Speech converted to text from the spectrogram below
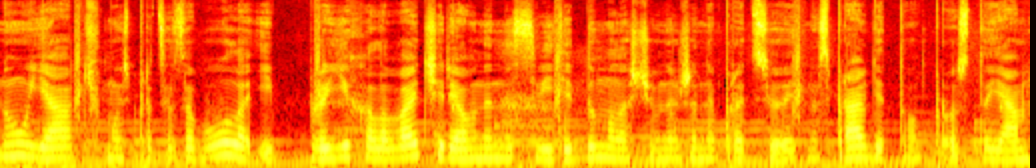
Ну, я чомусь про це забула і приїхала ввечері, а вони не світять. Думала, що вони вже не працюють. Насправді, то просто я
